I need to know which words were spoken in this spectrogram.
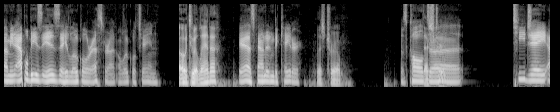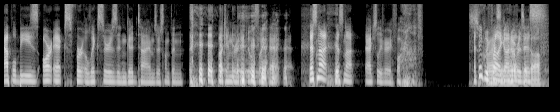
I mean, Applebee's is a local restaurant, a local chain. Oh, to Atlanta? Yeah, it's founded in Decatur. That's true. It's called That's true. uh, TJ Applebee's RX for elixirs and good times or something fucking ridiculous like that. That's not that's not actually very far off. I think we've probably gone over this. off.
